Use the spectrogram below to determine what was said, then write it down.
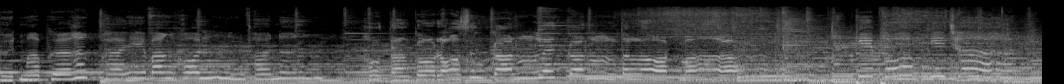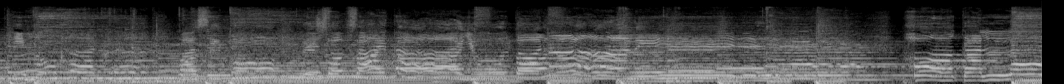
เกิดมาเพื่อฮักไผบางคนเท่านั้นเฮาต่างก็รอซึ่งกันและกันตลอดมา กี่ภพกี่ชาติที่เฮาคลาดคลาว่าสิพอได้สบสายตาอยู่ต่อหน้านี้ พอกันแล้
